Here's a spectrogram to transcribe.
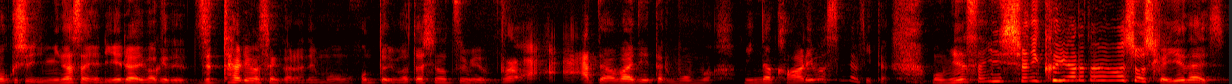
牧師皆さんより偉いわけで絶対ありませんからね。もう本当に私の罪をブワーって暴いていたらもうみんな変わりますねみたいなもう皆さん一緒に悔い改めましょうしか言えないです。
